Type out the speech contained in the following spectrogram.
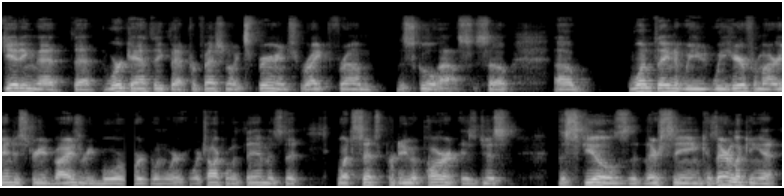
getting that that work ethic, that professional experience right from the schoolhouse. So uh, one thing that we we hear from our industry advisory board when we're we're talking with them is that what sets Purdue apart is just the skills that they're seeing because they're looking at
